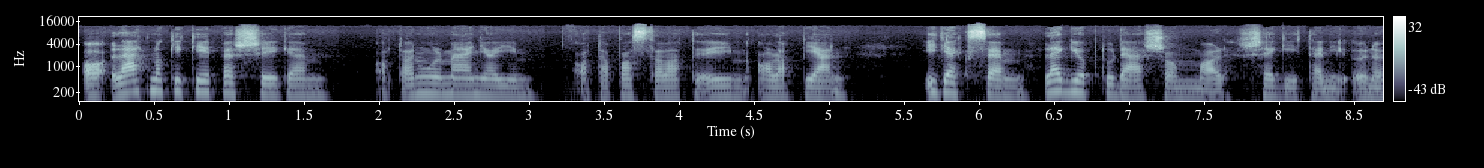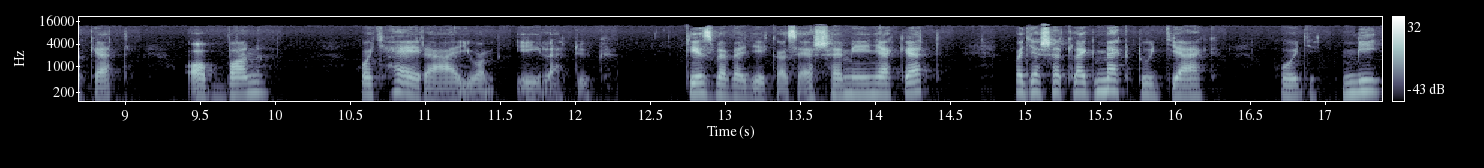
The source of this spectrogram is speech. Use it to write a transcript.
a látnoki képességem, a tanulmányaim, a tapasztalataim alapján igyekszem legjobb tudásommal segíteni önöket abban, hogy helyreálljon életük. Kézbe vegyék az eseményeket, vagy esetleg megtudják, hogy mi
